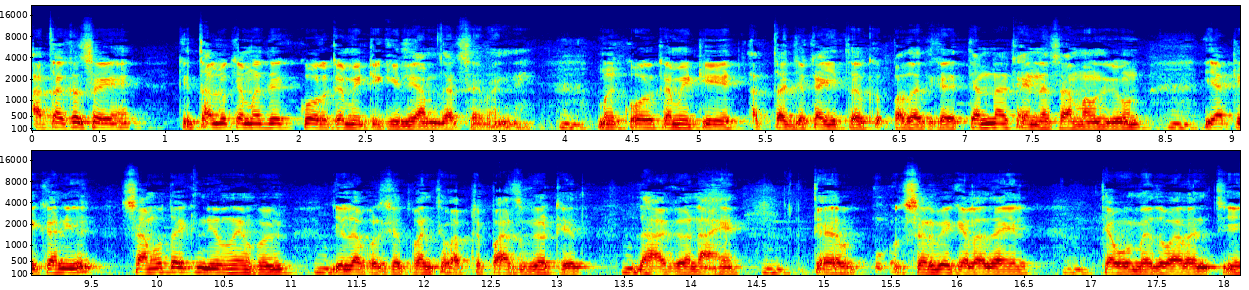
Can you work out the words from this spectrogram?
आता कसं आहे की तालुक्यामध्ये कोर कमिटी केली आमदार साहेबांनी. मग कोर कमिटी आता जे काही इतर पदाधिकारी आहेत, त्यांना काही न सामावून घेऊन या ठिकाणी सामुदायिक निर्णय होईल. जिल्हा परिषद पंचायत आपले पाच गट आहेत. दहा गण आहेत. त्या सर्वे केला जाईल. त्या उमेदवारांची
